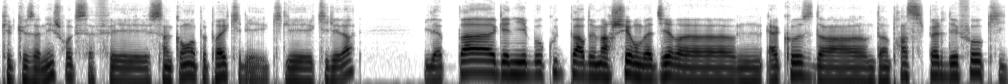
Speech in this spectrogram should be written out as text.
quelques années. Je crois que ça fait 5 ans à peu près qu'il est, qu'il est, qu'il est là. Il n'a pas gagné beaucoup de parts de marché, on va dire, euh, à cause d'un principal défaut qui,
